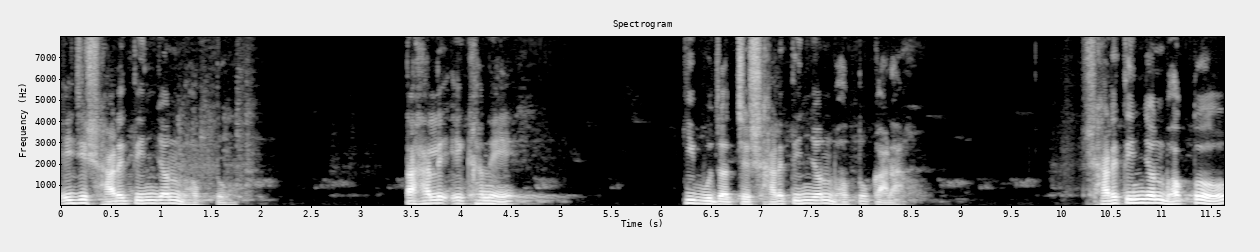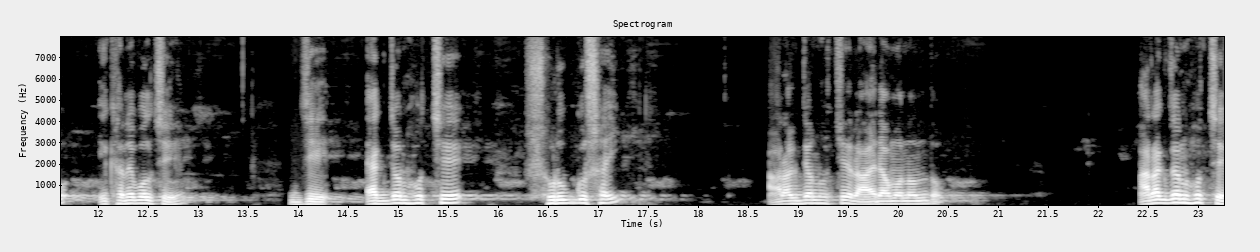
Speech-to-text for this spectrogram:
এই যে সাড়ে তিনজন ভক্ত তাহলে এখানে কি বোঝাচ্ছে? সাড়ে তিনজন ভক্ত কারা? সাড়ে তিনজন ভক্ত এখানে বলছে যে একজন হচ্ছে স্বরূপ গোসাই আর একজন হচ্ছে রায় রামানন্দ আর একজন হচ্ছে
